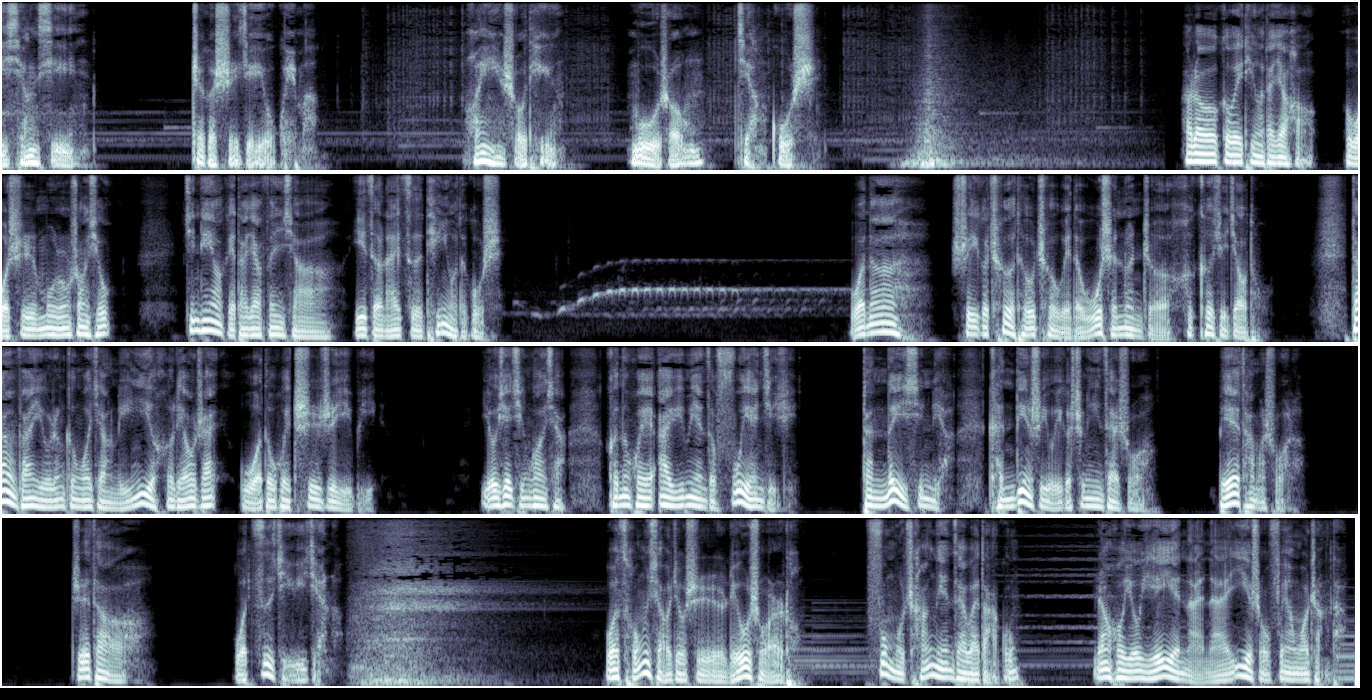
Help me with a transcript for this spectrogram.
你相信这个世界有鬼吗？欢迎收听慕容讲故事。Hello，各位听友，大家好，我是慕容双修，今天要给大家分享一则来自听友的故事。我呢是一个彻头彻尾的无神论者和科学教徒，但凡有人跟我讲灵异和聊斋。我都会嗤之以鼻，有些情况下可能会碍于面子敷衍几句，但内心里啊肯定是有一个声音在说：“别他妈说了。”直到我自己遇见了。我从小就是留守儿童，父母常年在外打工，然后由爷爷奶奶一手抚养我长大。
